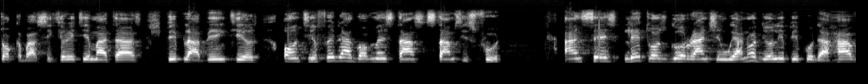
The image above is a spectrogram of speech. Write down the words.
talk about security matters, people are being killed, until federal government stamps, stamps its foot and says, "Let us go ranching." We are not the only people that have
